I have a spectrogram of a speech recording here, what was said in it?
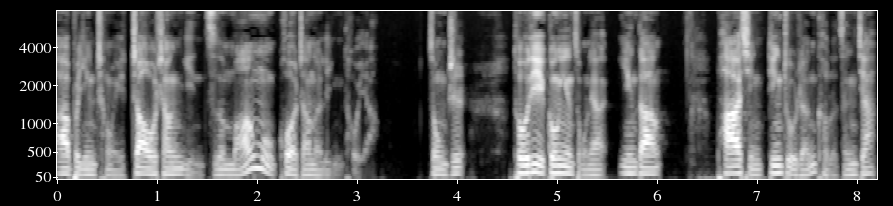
而不应成为招商引资、盲目扩张的领头羊。总之，土地供应总量应当爬行盯住人口的增加，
